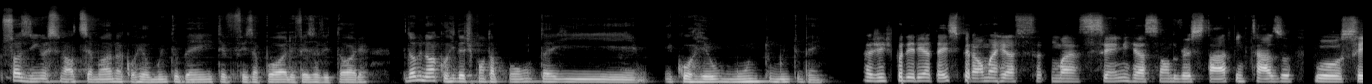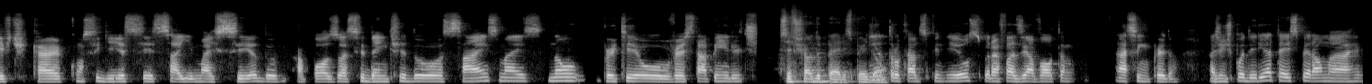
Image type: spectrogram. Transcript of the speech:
sozinho esse final de semana, correu muito bem, teve, fez a pole, fez a vitória. Dominou a corrida de ponta a ponta e, e correu muito, muito bem. A gente poderia até esperar uma, reação, uma semi-reação do Verstappen caso o safety car conseguisse sair mais cedo após o acidente do Sainz, mas não, porque o Verstappen ele safety car do Pérez, perdão. tinha trocado os pneus para fazer a volta. Ah, sim, perdão. A gente poderia até esperar uma,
